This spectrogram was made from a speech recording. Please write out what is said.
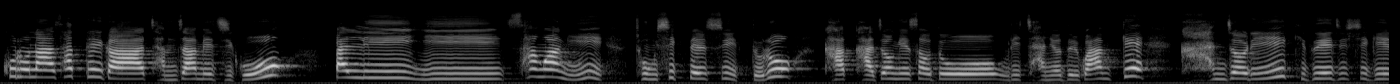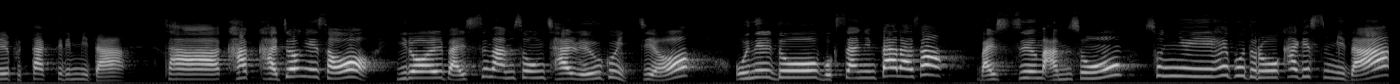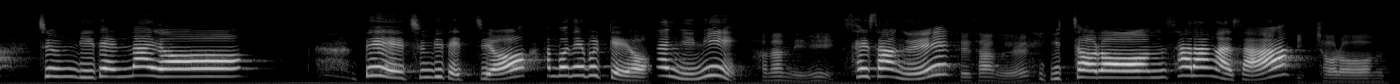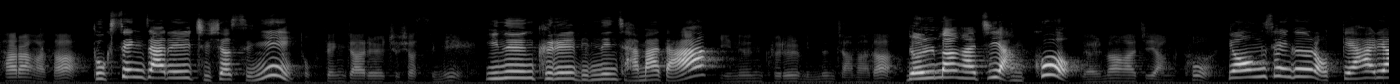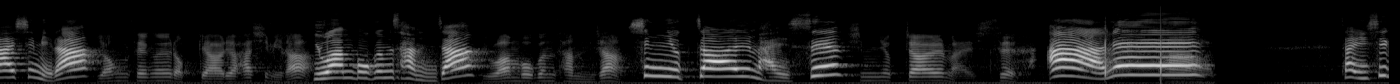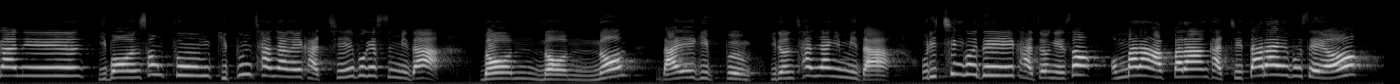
코로나 사태가 잠잠해지고 빨리 이 상황이 종식될 수 있도록 각 가정에서도 우리 자녀들과 함께 간절히 기도해 주시길 부탁드립니다. 자, 각 가정에서 1월 말씀 암송 잘 외우고 있지요? 오늘도 목사님 따라서 말씀 암송 손유희 해보도록 하겠습니다. 준비됐나요? 네, 준비됐지요? 한번 해볼게요. 하나님이 하나님이 세상을 세상을 이처럼 사랑하사 이처럼 사랑하사 독생자를 주셨으니 독 생자를 주셨으니 이는 그를 믿는 자마다 이는 그를 믿는 자마다 멸망하지 않고 멸망하지 않고 영생을 얻게 하려 하심이라. 영생을 얻게 하려 하심이라. 요한복음 3장 요한복음 3장 16절 말씀. 16절 말씀. 아멘. 아, 자, 이 시간은 이번 성품 기쁨 찬양을 같이 해보겠습니다. 넌, 넌, 넌, 나의 기쁨. 이런 찬양입니다. 우리 친구들 가정에서 엄마랑 아빠랑 같이 따라해 보세요.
